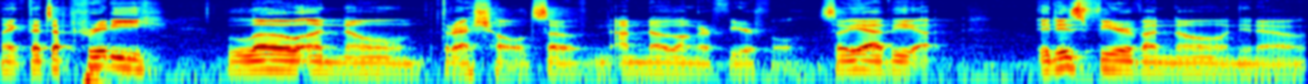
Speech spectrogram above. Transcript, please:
like that's a pretty low unknown threshold so i'm no longer fearful. So yeah the uh, it is fear of unknown you know?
